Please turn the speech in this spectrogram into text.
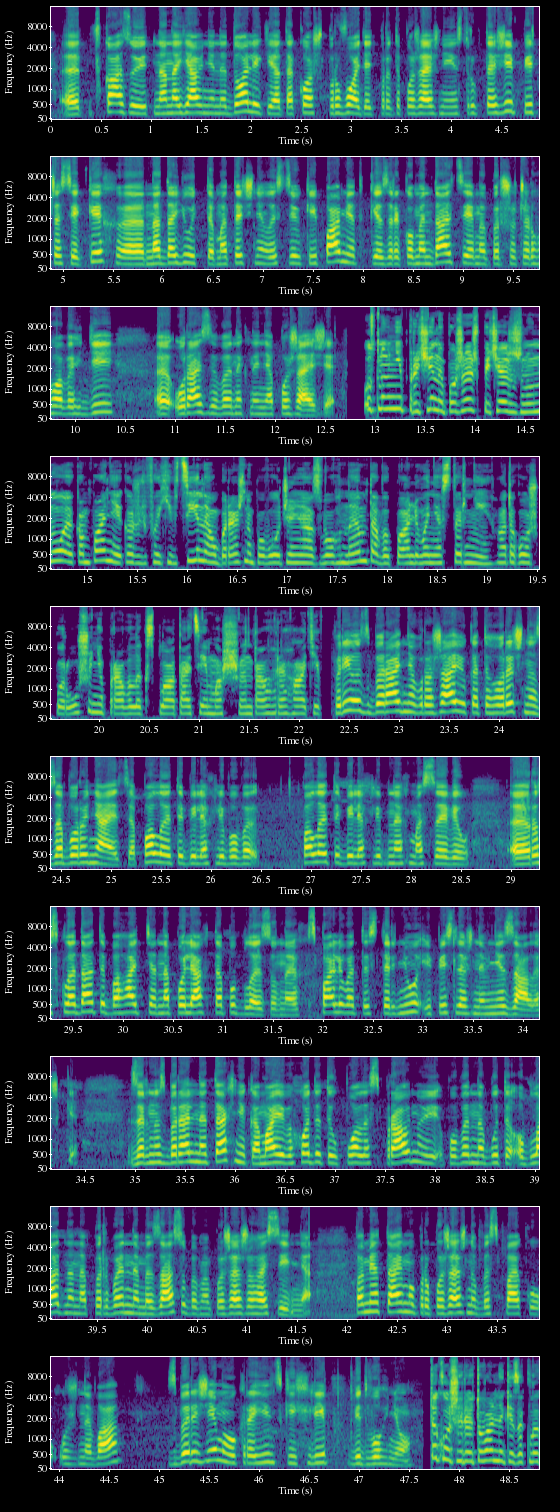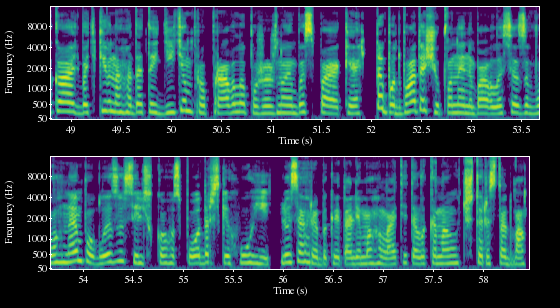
е, вказують на наявні недоліки, а також проводять протипожежні інструктажі, під час яких е, надають тематичні листівки й пам'ятки з рекомендаціями першочергових дій е, у разі виникнення пожежі. Основні причини пожеж під час жнивної кампанії кажуть фахівці необережне поводження з вогнем та випалювання стерні, а також порушення правил експлуатації машин та агрегатів. Період збирання врожаю категорично забороняється палити біля хлібових, палити біля хлібних масивів, е, розкладати багаття на полях та поблизу них, спалювати стерню і післяжнивні залишки. Зернозбиральна техніка має виходити в поле справно і повинна бути обладнана первинними засобами пожежогасіння. Пам'ятаємо про пожежну безпеку у жнива, збережімо український хліб від вогню. Також рятувальники закликають батьків нагадати дітям про правила пожежної безпеки та подбати, щоб вони не бавилися за вогнем поблизу сільськогосподарських угідь. Люся Грибик, Віталій Магалаті, телеканал 402.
